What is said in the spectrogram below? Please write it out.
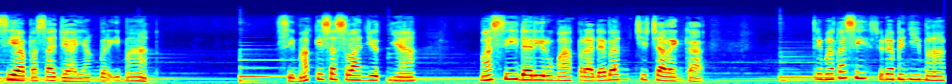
Siapa saja yang beriman? Simak kisah selanjutnya masih dari rumah peradaban Cicalengka. Terima kasih sudah menyimak.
